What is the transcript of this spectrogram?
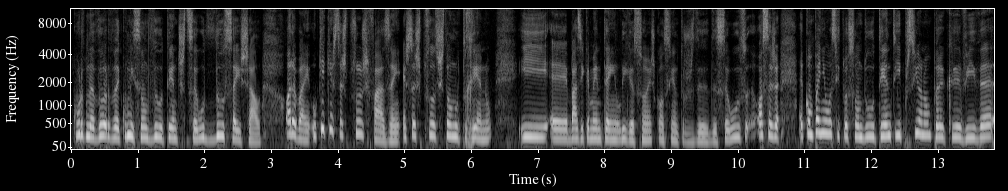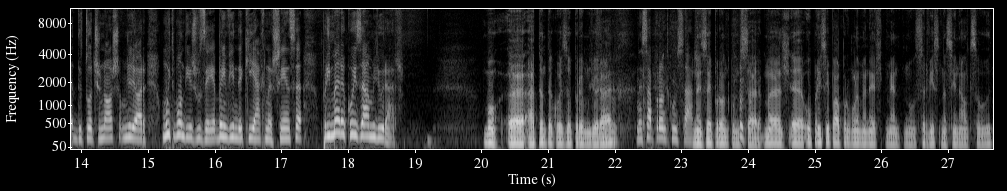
coordenador da Comissão de Utentes de Saúde do Seixal. Ora bem, o que é que estas pessoas fazem? Estas pessoas estão no terreno e eh, basicamente têm ligações com centros de, de, saúde, ou seja, acompanham a situação do utente e pressionam para que a vida de todos nós melhore. Muito bom dia, José. Bem-vindo aqui à Renascença. Primeira coisa a melhorar. Bom, uh, há tanta coisa para melhorar. Nem sei por onde começar. Nem sei por onde começar. mas uh, o principal problema neste momento no Serviço Nacional de Saúde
